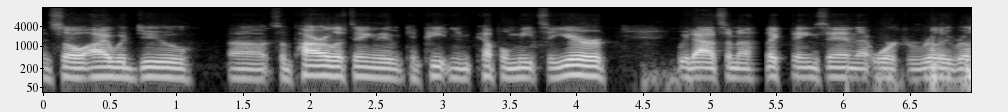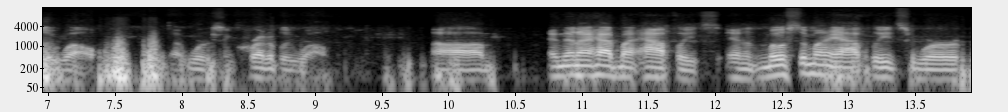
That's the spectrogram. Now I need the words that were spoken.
And so I would do uh, some powerlifting. They would compete in a couple meets a year. We'd add some athletic things in that worked really, really well. That works incredibly well. Um, and then I had my athletes, and most of my athletes were,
